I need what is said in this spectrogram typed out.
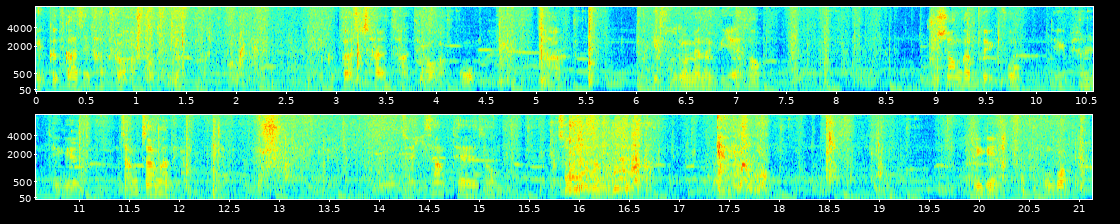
여기 끝까지 다 들어갔거든요. 네, 끝까지 잘 다 들어갔고 자 여기 누르면은 위에서 쿠션감도 있고 되게 편 되게 짱짱하네요. 자 이 상태에서 이거 잡으면 되게 어, 막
